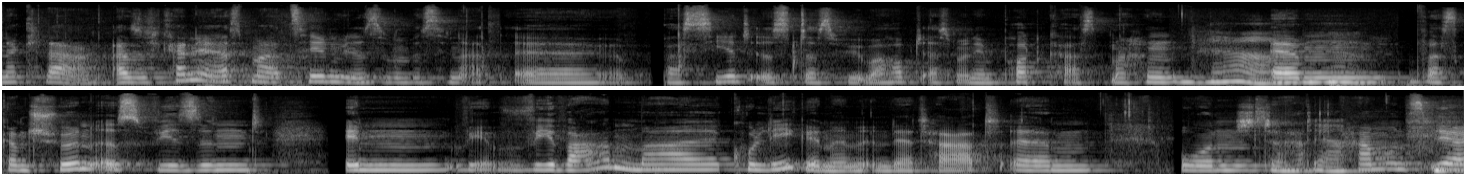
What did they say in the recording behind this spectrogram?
Na klar, also ich kann ja erstmal erzählen, wie das so ein bisschen äh, passiert ist, dass wir überhaupt erstmal den Podcast machen. Ja, ähm, ja. Was ganz schön ist, wir sind in, wir, wir waren mal Kolleginnen in der Tat ähm, und Stimmt, ja. haben uns, ja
